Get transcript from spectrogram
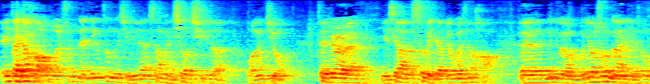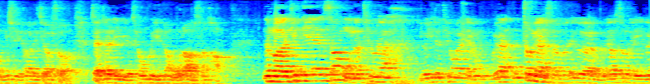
哎，大家好，我是南京政治学院上海校区的王炯，在这儿也向四位嘉宾问声好。呃，那个吴教授呢，也是我们学校的教授，在这里也称呼一声吴老师好。那么今天上午呢，听了，尤其是听完两吴院郑院士和这个吴教授的一个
